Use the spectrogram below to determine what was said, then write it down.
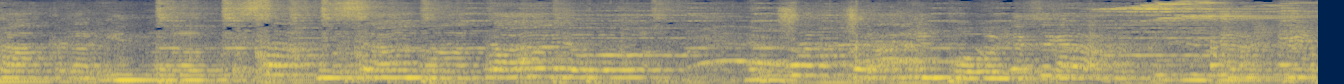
nakakainap Sama-sama tayo Nagsasain po Sige na!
